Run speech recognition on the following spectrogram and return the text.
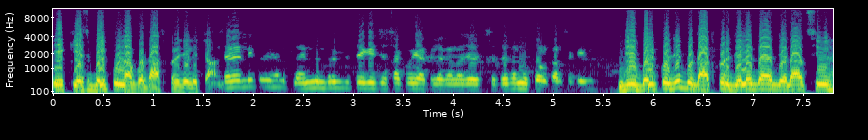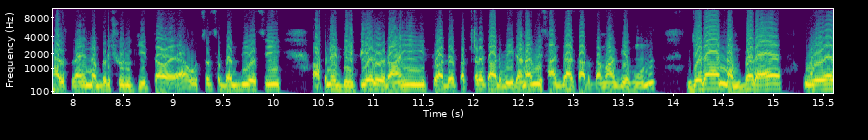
ਇਹ ਕੇਸ ਬਿਲਕੁਲ ਨਾ ਗੁਰਦਾਸਪੁਰ ਜ਼ਿਲ੍ਹੇ ਚ ਆਉਣ ਤੇਰੇ ਲਈ ਕੋਈ ਹੈਲਪਲਾਈਨ ਨੰਬਰ ਵੀ ਦਿੱਤੇ ਗਏ ਜਿਸਾ ਕੋਈ ਅੱਗ ਲਗਾਉਣਾ ਜੇ ਸਿੱਧੇ ਤੁਹਾਨੂੰ ਕਾਲ ਕਰ ਸਕੇ ਜੀ ਬਿਲਕੁਲ ਜੀ ਗੁਰਦਾਸਪੁਰ ਜ਼ਿਲ੍ਹੇ ਦਾ ਜਿਹੜਾ ਅਸੀਂ ਹੈਲਪਲਾਈਨ ਨੰਬਰ ਸ਼ੁਰੂ ਕੀਤਾ ਹੋਇਆ ਉਸ ਸੰਬੰਧੀ ਅਸੀਂ ਆਪਣੇ ਡੀਪੀਆਰ ਰਾਹੀਂ ਤੁਹਾਡੇ ਪੱਤਰਕਾਰ ਵੀਰਾਂ ਨਾਲ ਵੀ ਸਾਂਝਾ ਕਰ ਦਵਾਂਗੇ ਹੁਣ। ਜਿਹੜਾ ਨੰਬਰ ਹੈ ਉਹ ਹੈ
